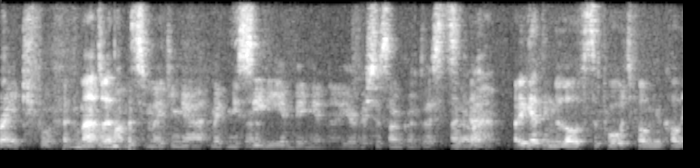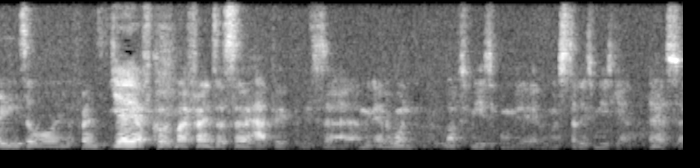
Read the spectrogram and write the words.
break for, a couple Imagine. of months, making a making a CD and being in a Eurovision Song Contest. So. Okay. Are you getting a lot of support from your colleagues or your friends? Yeah, yeah, of course. My friends are so happy because uh, I mean everyone loves music and everyone studies music out there, Yeah, so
